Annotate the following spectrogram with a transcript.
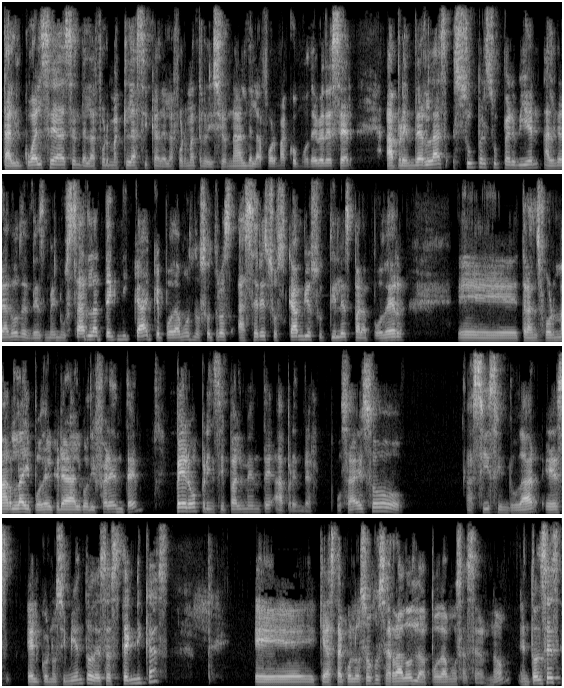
tal cual se hacen de la forma clásica, de la forma tradicional, de la forma como debe de ser, aprenderlas súper, súper bien al grado de desmenuzar la técnica, que podamos nosotros hacer esos cambios sutiles para poder eh, transformarla y poder crear algo diferente, pero principalmente aprender. O sea, eso, así sin dudar, es el conocimiento de esas técnicas eh, que hasta con los ojos cerrados la podamos hacer, ¿no? Entonces,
